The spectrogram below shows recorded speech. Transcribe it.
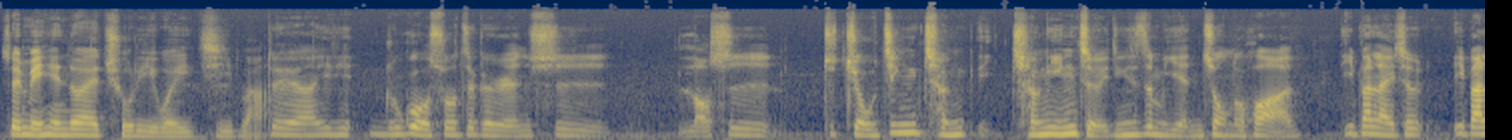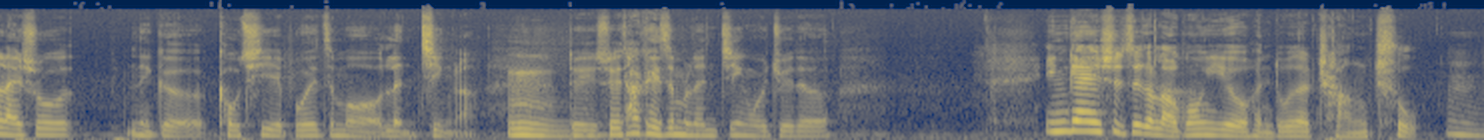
所以每天都在处理危机吧？对啊，一天如果说这个人是老是就酒精成成瘾者，已经是这么严重的话，一般来说，一般来说，那个口气也不会这么冷静了。嗯，对，所以他可以这么冷静，我觉得。应该是这个老公也有很多的长处，嗯，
